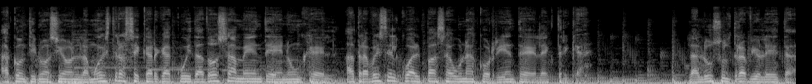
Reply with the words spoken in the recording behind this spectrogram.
A continuación, la muestra se carga cuidadosamente en un gel, a través del cual pasa una corriente eléctrica. La luz ultravioleta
